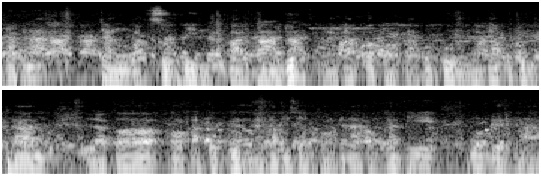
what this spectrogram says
เจ้าคณะจังหวัดสุรินทร์ฝ่ายธรรมยุทธ์นะครับ ก็ขอกราบขอบคุณนะครับพระคุณท่าน แล้วก็ขอกราบขอบคุณนะครับในส่วนของคณะของท่านที่ร่วมเดินทาง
